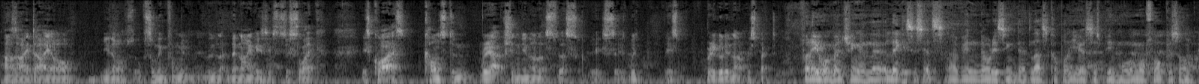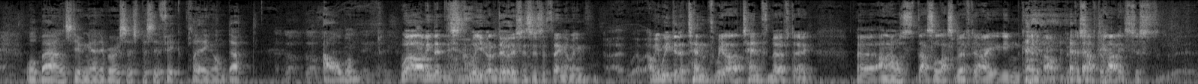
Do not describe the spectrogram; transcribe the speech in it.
"As I Die" or you know something from the, 90s. It's just like it's quite a constant reaction. You know, that's that's it's it's, it's pretty good in that respect. Funny you were mentioning legacy sets. I've been noticing that last couple of years there's been more and more focus on well bands doing anniversary specific playing on that album. Well, I mean, this is what you got to do this. This is the thing. I mean, uh, I mean, we did a tenth. We had our tenth birthday, uh, and I was that's the last birthday I even cared about because after that, it's just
